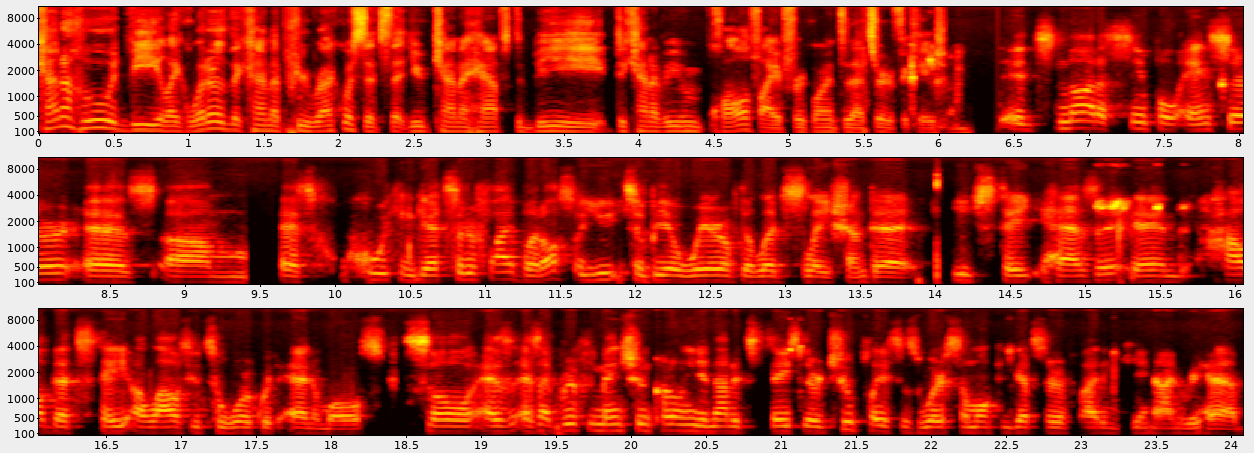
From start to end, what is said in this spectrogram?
kind of who would be like what are the kind of prerequisites that you'd kind of have to be to kind of even qualify for going through that certification? It's not a simple answer as um, as who can get certified, but also you need to be aware of the legislation that each state has it and how that state allows you to work with animals. So as, as I briefly mentioned, currently in the United States, there are two places where someone can get certified in canine rehab.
